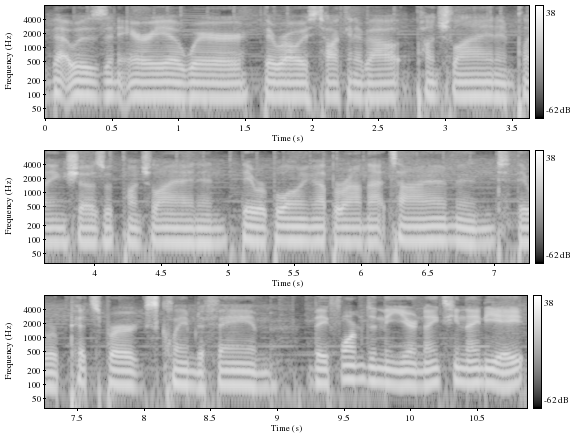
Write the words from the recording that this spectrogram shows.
that was an area where they were always talking about Punchline and playing shows with Punchline, and they were blowing up around that time, and they were Pittsburgh's claim to fame they formed in the year 1998,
